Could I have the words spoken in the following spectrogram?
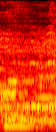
Oh,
